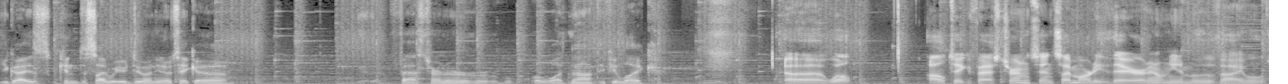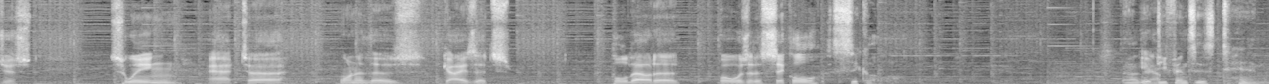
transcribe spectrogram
you guys can decide what you're doing. You know, take a fast turn or or, or whatnot if you like. Uh, well, I'll take a fast turn since I'm already there and I don't need to move. I will just swing at uh, one of those guys that's pulled out a what was it? A sickle? Sickle. Uh, their Yeah. defense is ten.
